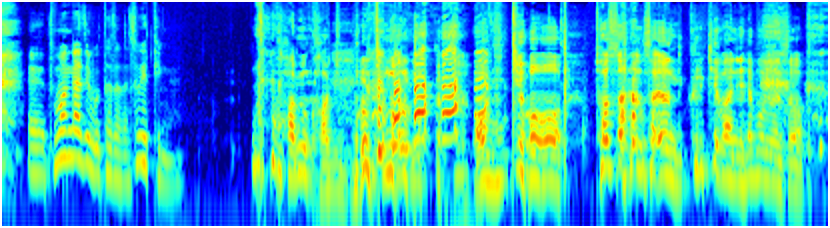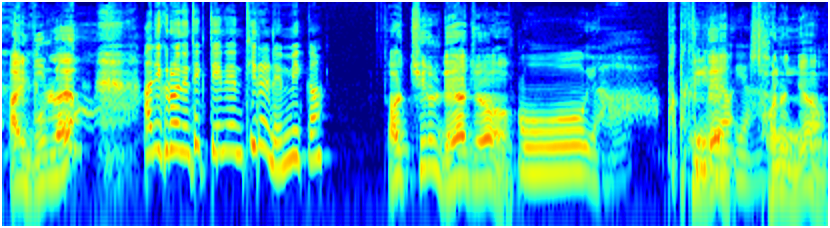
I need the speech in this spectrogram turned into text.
예, 도망가지 못하잖아요, 소개팅을. 하면 가지 뭘 도망을 가? 어 웃겨. 첫사랑 사연 그렇게 많이 해보면서 아니 몰라요? 아니, 그러는 택티는 티를 냅니까? 아 티를 내야죠. 오, 야, 팍팍 근데 들이대요. 야. 저는요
